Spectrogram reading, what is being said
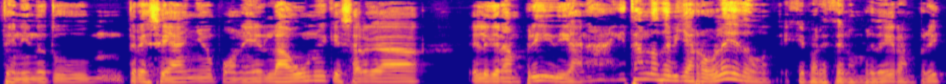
teniendo tú 13 años, poner la 1 y que salga el Grand Prix y digan, ah, aquí están los de Villarrobledo. Es que parece el nombre de Grand Prix.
